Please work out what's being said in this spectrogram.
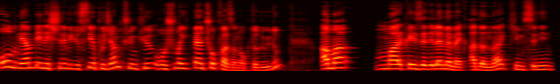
olmayan bir eleştiri videosu yapacağım. Çünkü hoşuma gitmeyen çok fazla nokta duydum. Ama markayı zedelememek adına kimsenin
